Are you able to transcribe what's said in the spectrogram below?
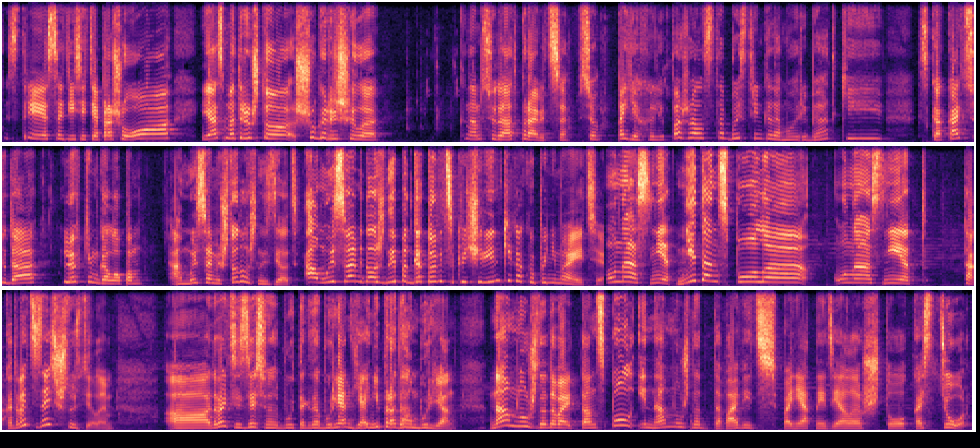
Быстрее садись, я тебя прошу. О, я смотрю, что Шугар решила к нам сюда отправиться. Все, поехали. Пожалуйста, быстренько домой, ребятки. Скакать сюда легким галопом. А мы с вами что должны сделать? А мы с вами должны подготовиться к вечеринке, как вы понимаете. У нас нет ни танцпола, у нас нет... Так, а давайте, знаете, что сделаем? А, давайте здесь у нас будет тогда бурьян. Я не продам бурьян. Нам нужно добавить танцпол, и нам нужно добавить, понятное дело, что костер.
